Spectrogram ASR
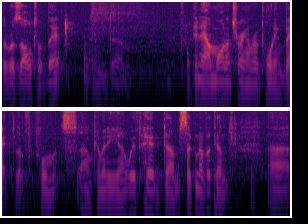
the result of that. And um, in our monitoring and reporting back to the Performance um, Committee, you know, we've had um, significant uh,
